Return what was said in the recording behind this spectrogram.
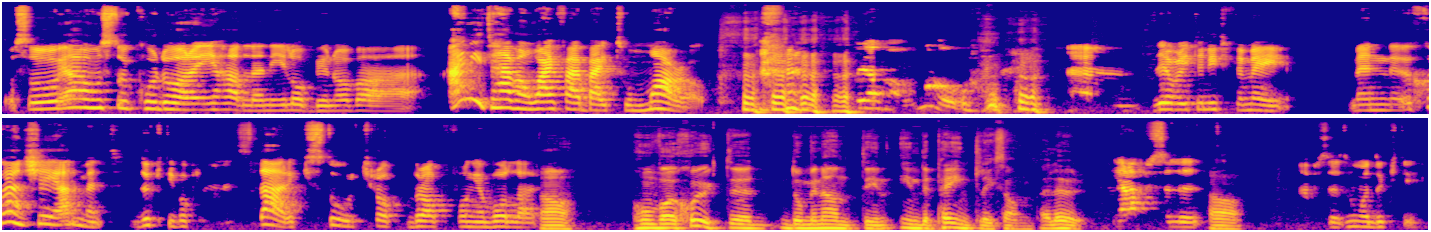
och så, ja hon stod i korridoren i hallen i lobbyn och bara I need to have a wifi by tomorrow. Och jag bara wow. Det var lite nytt för mig. Men skön tjej allmänt. Duktig på planen. Stark, stor kropp, bra på att fånga bollar. ja. Hon var sjukt eh, dominant in, in the paint liksom, eller hur? Ja, absolut. Ja. absolut. Hon var duktig.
